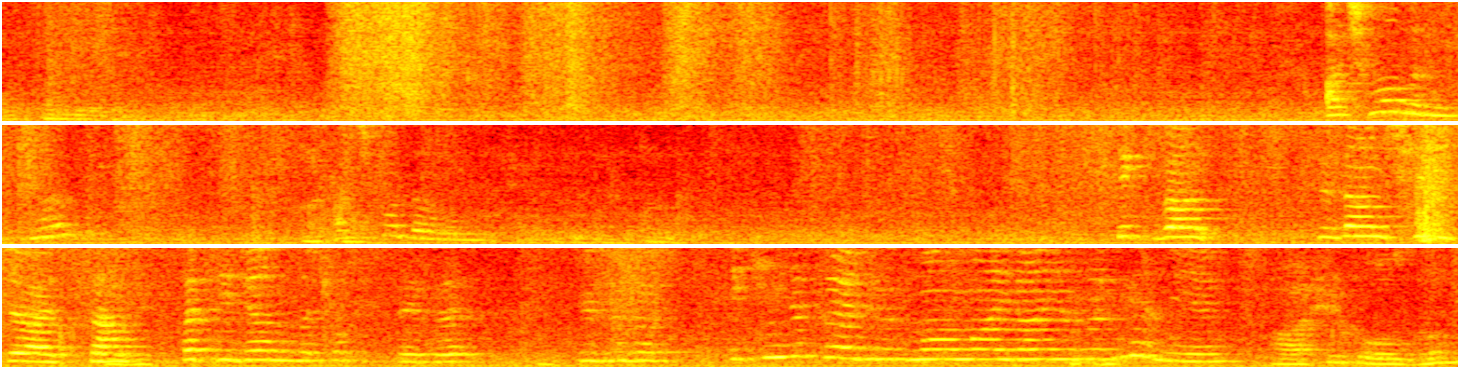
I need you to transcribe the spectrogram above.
Ortalıyorum. Açma alır mısınız? Açma da alın. Peki ben sizden bir şey rica etsem. Hatice Hanım da çok istedi. Üzülür. İkinci söylediğiniz Malmayı ben yazabilir miyim? Aşık oldum.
